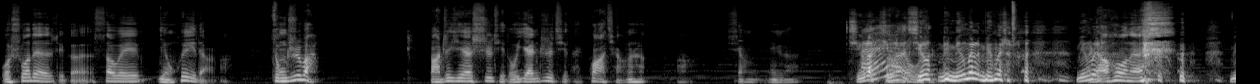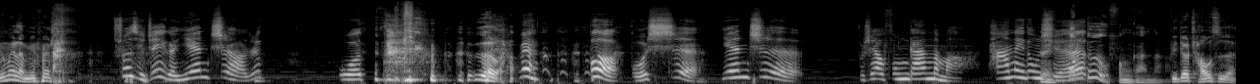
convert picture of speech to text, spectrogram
我说的这个稍微隐晦一点吧。总之吧，把这些尸体都腌制起来，挂墙上啊，像那个，行了，哎行了，行了，明明白了，明白了，明白了，然后呢，明白了，明白了，说起这个腌制啊，这我 饿了，没有不不是腌制，不是要风干的吗？他那洞对，穴他们都有风干呐，比较潮湿，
